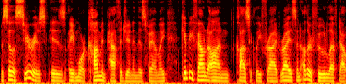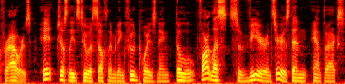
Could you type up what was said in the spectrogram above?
Bacillus cereus is a more common pathogen in this family. It can be found on classically fried rice and other food left out for hours. It just leads to a self-limiting food poisoning. Though far less severe and serious than anthrax,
